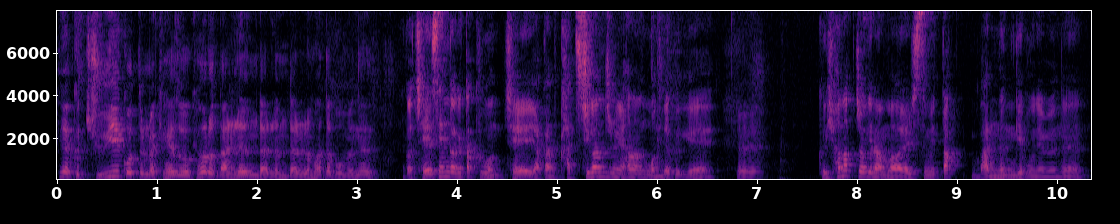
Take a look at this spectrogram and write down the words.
그냥 그 주위의 것들만 계속 혀로 날름 날름 날름 하다 보면은 그러니까 제 생각에 딱 그건 제 약간 가치관 중에 하나인 건데 그게 예, 그 현학적이란 말씀이 딱 맞는 게 뭐냐면은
